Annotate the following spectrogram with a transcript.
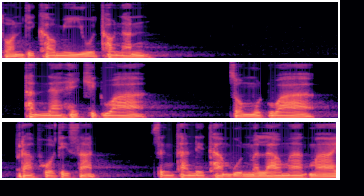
ศลที่เขามีอยู่เท่านั้น ท่านแนะให้คิดว่า สมมุติว่า พระโพธิสัตว์ ซึ่งท่านได้ทำบุญมาแล้วมากมาย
